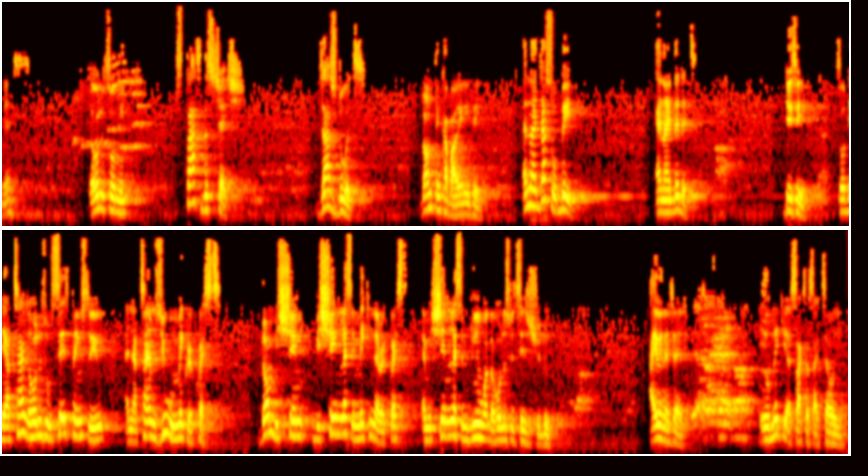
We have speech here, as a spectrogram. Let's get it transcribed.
Yes. The Holy Spirit told me, Start this church. Just do it. Don't think about anything. And I just obeyed. And I did it. Do you see? So there are times the Holy Spirit says things to you, and are times you will make requests. Don't be shame, be shameless in making the request, and be shameless in doing what the Holy Spirit says you should do. Are you in the church? It will make you a success, I tell you.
